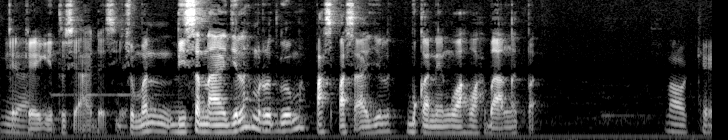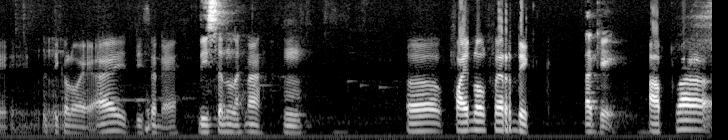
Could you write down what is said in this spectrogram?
Yeah. kayak, gitu sih ada sih. Cuman decent aja lah menurut gue mah. Pas-pas aja lah. Bukan yang wah-wah banget pak. Oke. Okay. jadi hmm. kalau AI decent ya? Decent lah. Nah. Hmm. uh, final verdict. Oke. Okay. apa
